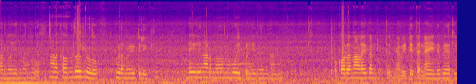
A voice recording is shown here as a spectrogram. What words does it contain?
നടന്നു പോയിരുന്നാലോ? നടക്കാവുന്ന ദൂരമുള്ളൂ ഇവിടെ നിന്ന് വീട്ടിലേക്ക്. ഡെയിലി നടന്നു വന്ന് പോയിക്കൊണ്ടിരുന്നതാണ്. അപ്പോൾ കുറേ നാളായി കണ്ടിട്ട് ഞാൻ വീട്ടിൽ തന്നെ അതിന്റെ പേരിൽ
